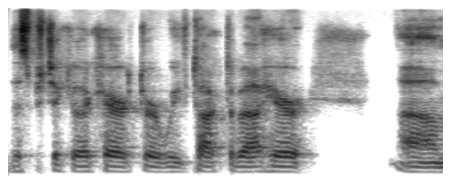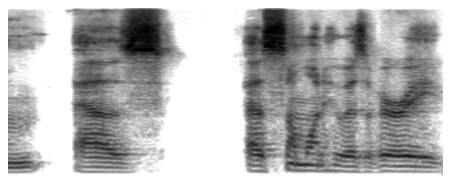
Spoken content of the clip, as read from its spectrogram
this particular character we've talked about here um, as as someone who is a very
